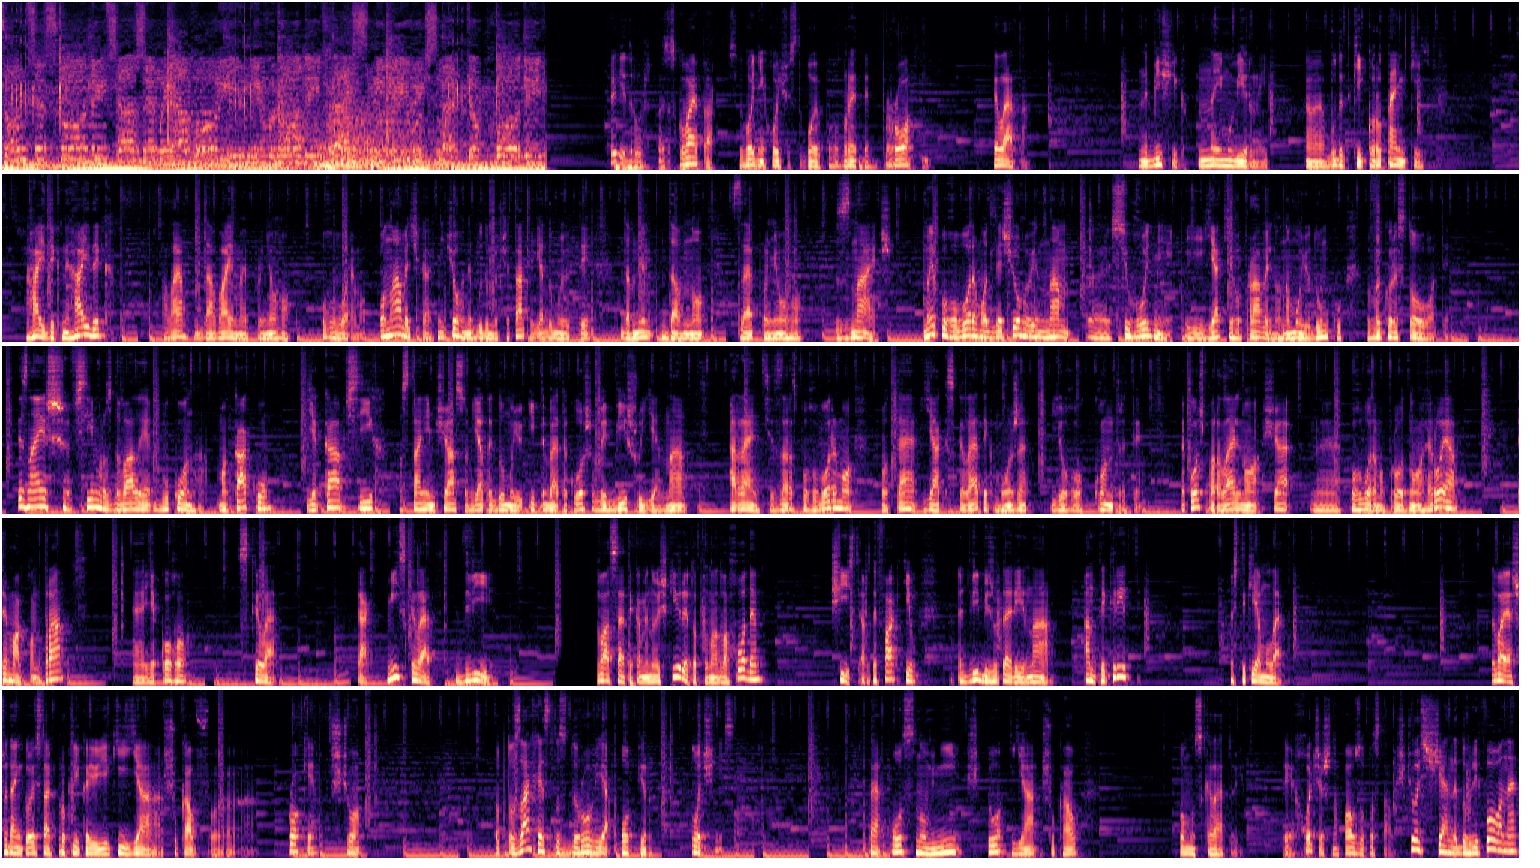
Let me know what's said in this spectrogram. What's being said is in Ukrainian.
сонце сходиться, земля воїнів родить, хай сміливих смерть обходить. Привіт, друже, на зв'язку Вайпер. Сьогодні хочу з тобою поговорити про скелета. Небіжчик неймовірний. Е, Буде такий коротенький гайдик не гайдик, але давай ми про нього поговоримо. По навичках нічого не будемо читати. Я думаю, ти давним-давно все про нього знаєш. Ми поговоримо, для чого він нам е, сьогодні і як його правильно, на мою думку, використовувати. Ти знаєш, всім роздавали Вуконга, макаку, яка всіх останнім часом, я так думаю, і тебе також вибішує на аренці. Зараз поговоримо про те, як скелетик може його контрити. Також паралельно ще е, поговоримо про одного героя, трьома контра, е, якого скелет. Так, мій скелет дві, два сети кам'яної шкіри, тобто на два ходи, 6 артефактів, дві біжутерії на антикріт, ось такий амулет. Давай я швиденько ось так проклікаю, які я шукав е, проки, що. Тобто захист, здоров'я, опір, точність. Це основні, що я шукав тому скелетові. Ти хочеш на паузу постав. Щось ще недогліфоване,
